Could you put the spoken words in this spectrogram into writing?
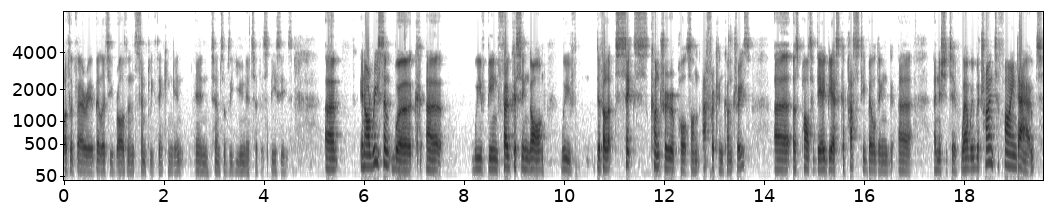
other variability rather than simply thinking in, in terms of the unit of a species. Um, in our recent work, uh, we've been focusing on, we've developed six country reports on African countries uh, as part of the ABS capacity building uh, initiative, where we were trying to find out,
